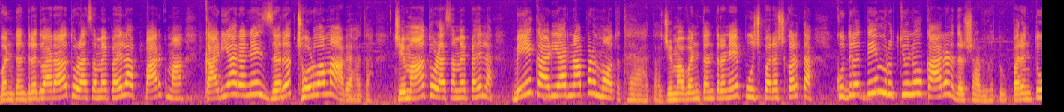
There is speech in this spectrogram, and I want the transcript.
વનતંત્ર દ્વારા થોડા સમય પહેલા પાર્કમાં કાડિયાર અને ઝરખ છોડવામાં આવ્યા હતા, જેમાં થોડા સમય પહેલા બે કાડિયારના પણ મોત થયા હતા, જેમાં વનતંત્રને પૂછપરછ કરતા કુદરતી મૃત્યુનું કારણ દર્શાવ્યું હતું. પરંતુ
